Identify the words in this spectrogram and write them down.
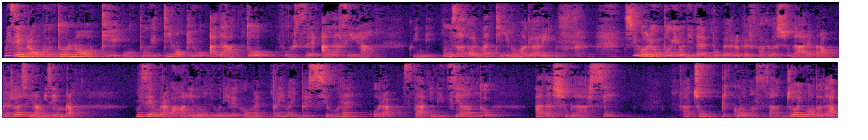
Mi sembra un contorno occhi un pochettino più adatto forse alla sera, quindi usato al mattino magari ci vuole un pochino di tempo per, per farlo asciugare, però per la sera mi sembra, mi sembra valido, devo dire, come prima impressione. Ora sta iniziando ad asciugarsi, faccio un piccolo massaggio in modo da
